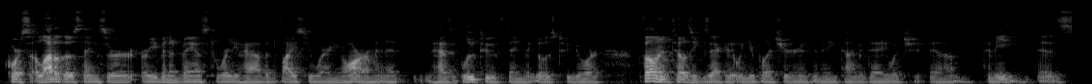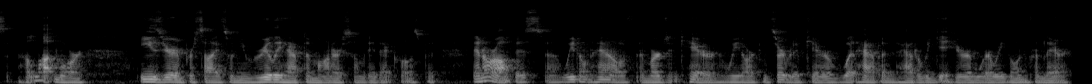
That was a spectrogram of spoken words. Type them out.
Of course, a lot of those things are, are even advanced to where you have a device you wear in your arm and it has a Bluetooth thing that goes to your phone and tells you exactly what your blood sugar is at any time of day, which um, to me is a lot more easier and precise when you really have to monitor somebody that close. But in our office, uh, we don't have emergent care. We are conservative care. What happened? How did we get here? And where are we going from there?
